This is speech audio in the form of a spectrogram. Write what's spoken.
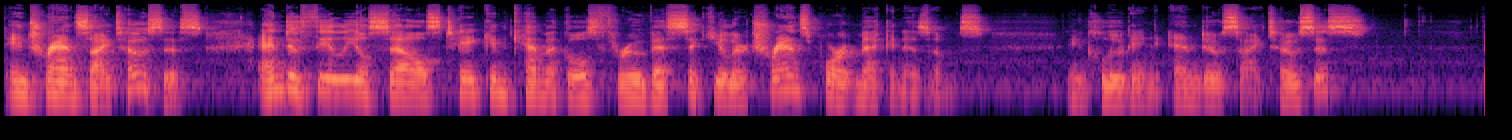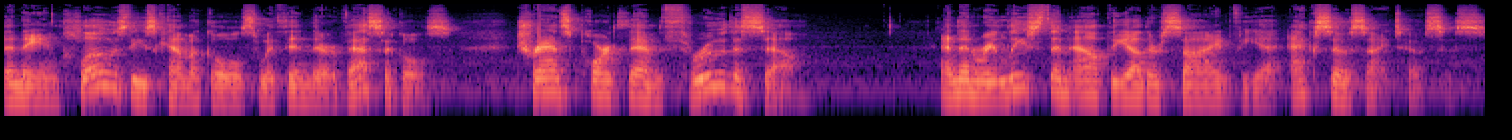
In transcytosis, endothelial cells take in chemicals through vesicular transport mechanisms, including endocytosis, then they enclose these chemicals within their vesicles, transport them through the cell, and then release them out the other side via exocytosis.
